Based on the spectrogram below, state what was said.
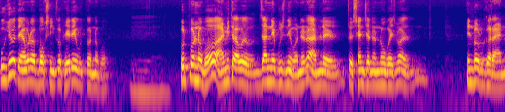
पुग्यो त्यहाँबाट बक्सिङको फेरि उत्पन्न भयो। उत्पन्न भयो हामी त अब जान्ने बुझ्ने भनेर हामीलाई त्यो सानसानो नो बाइजमा इन्भल्भ गराएन।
